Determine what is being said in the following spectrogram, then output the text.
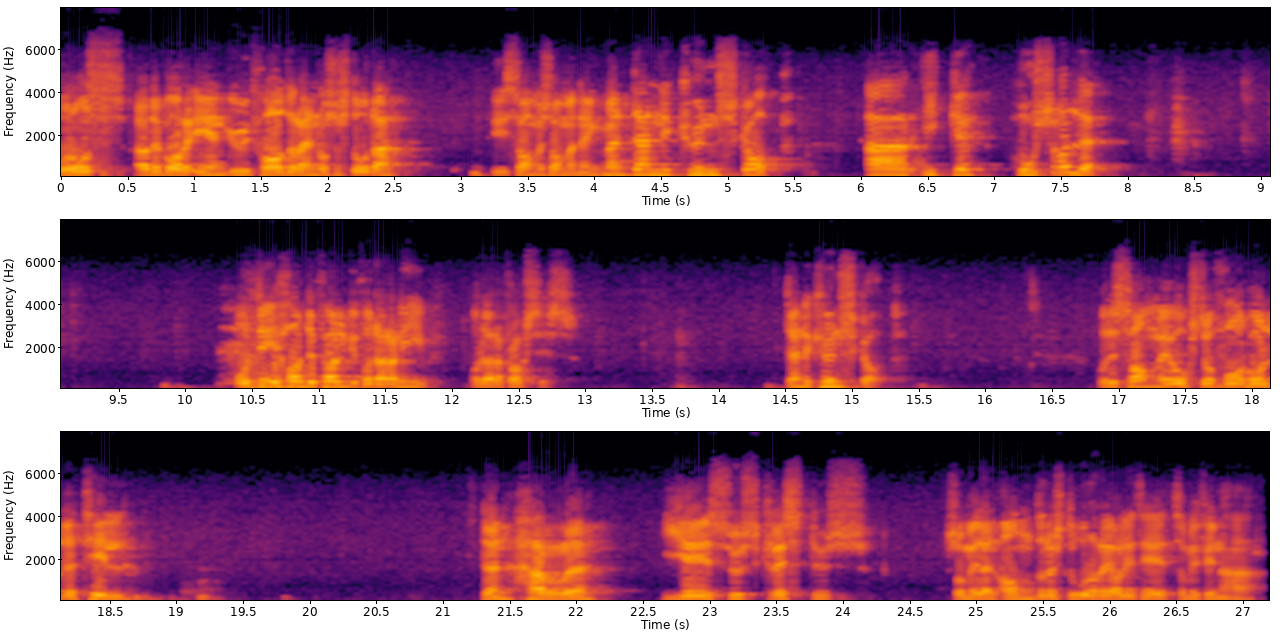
For oss er det bare én Gud, Faderen, og så står det i samme sammenheng Men denne kunnskap er ikke hos alle. Og det hadde følge for deres liv og deres praksis. Denne kunnskap. Og det samme er også forholdet til den Herre Jesus Kristus, som er den andre store realitet som vi finner her.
